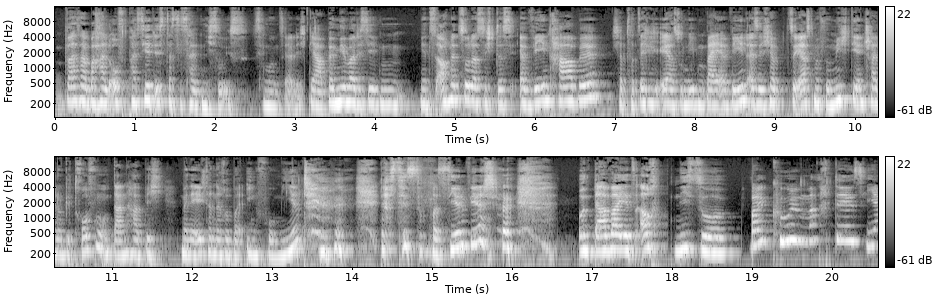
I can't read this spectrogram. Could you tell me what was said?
was aber halt oft passiert ist, dass es halt nicht so ist, sind wir uns ehrlich. Ja, bei mir war das eben jetzt auch nicht so, dass ich das erwähnt habe. Ich habe tatsächlich eher so nebenbei erwähnt. Also ich habe zuerst mal für mich die Entscheidung getroffen und dann habe ich meine Eltern darüber informiert, dass das so passieren wird. Und da war jetzt auch nicht so, voll cool, mach das, ja,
